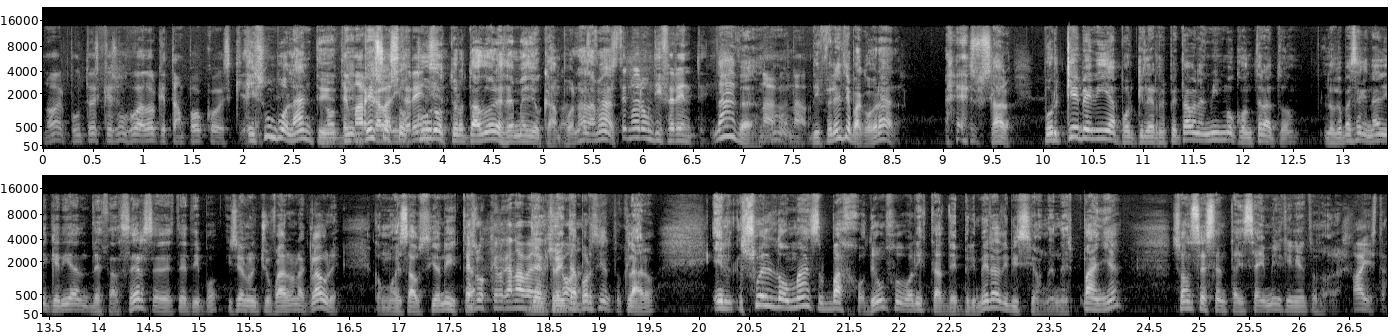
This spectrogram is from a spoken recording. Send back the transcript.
¿no? El punto es que es un jugador que tampoco es que... es un volante no te de, de marca la esos diferencia. oscuros trotadores de medio campo, nada Este- más. Este no era un diferente. Nada, Nada, no, nada. Diferente para cobrar. Eso sí. Claro. ¿Por qué venía? Porque le respetaban el mismo contrato. Lo que pasa es que nadie quería deshacerse de este tipo y se lo enchufaron a Claure, como es opcionista. Es lo que él ganaba en del el Girona. 30%, claro. El sueldo más bajo de un futbolista de primera división en España son 66.500 dólares. Ahí está.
